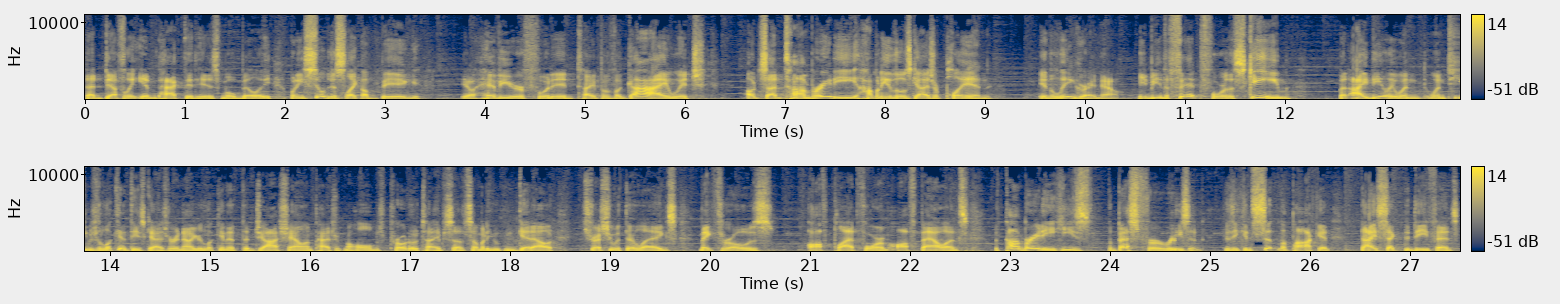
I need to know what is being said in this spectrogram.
That definitely impacted his mobility, but he's still just like a big, you know, heavier footed type of a guy, which outside Tom Brady, how many of those guys are playing in the league right now? He'd be the fit for the scheme. But ideally, when when teams are looking at these guys right now, you're looking at the Josh Allen, Patrick Mahomes prototypes of somebody who can get out, stretch you with their legs, make throws off platform, off balance. With Tom Brady, he's the best for a reason because he can sit in the pocket, dissect the defense,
